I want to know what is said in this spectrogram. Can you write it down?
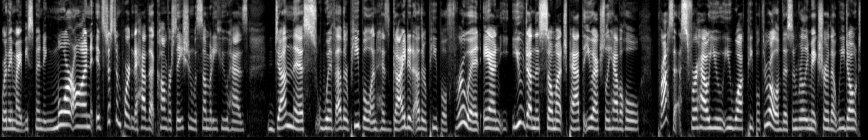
where they might be spending more on. It's just important to have that conversation with somebody who has done this with other people and has guided other people through it. And you've done this so much, Pat, that you actually have a whole process for how you you walk people through all of this and really make sure that we don't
